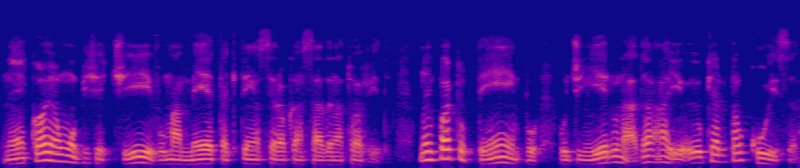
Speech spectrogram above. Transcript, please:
Né? Qual é um objetivo, uma meta que tenha a ser alcançada na tua vida? Não importa o tempo, o dinheiro, nada. Ah, eu, eu quero tal coisa.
